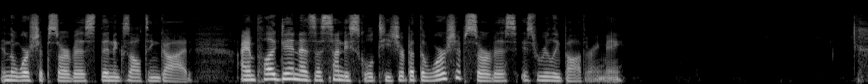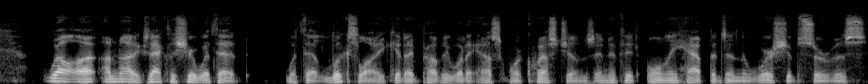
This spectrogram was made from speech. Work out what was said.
in the worship service than exalting God. I am plugged in as a Sunday school teacher, but the worship service is really bothering me. Well, uh, I'm not exactly sure what that what that looks like, and I probably want to ask more questions. And if it only happens in the worship service,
